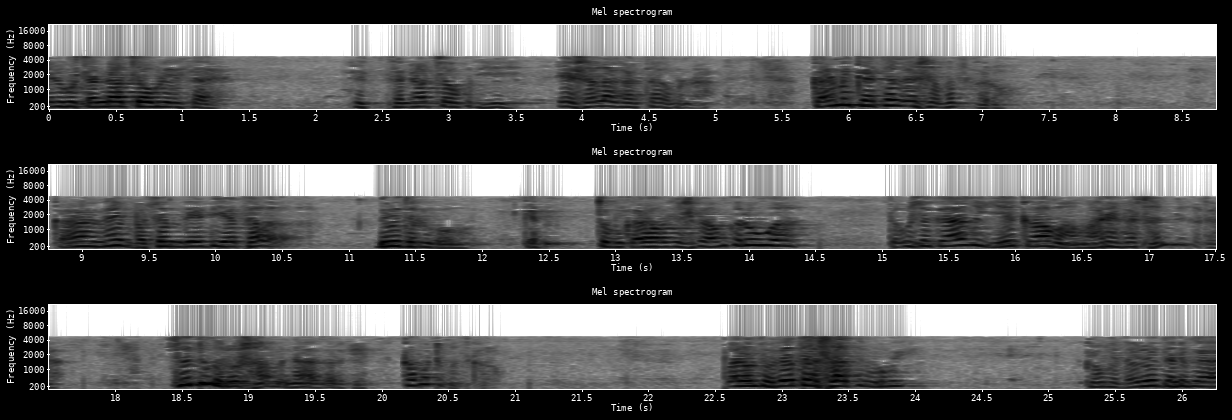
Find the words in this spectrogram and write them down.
इनको चंडाल चौकड़ी लिखा है। चंडाल चौकड़ी ऐसा लगा करता अपना। कर्म कहता ऐसा मत करो। कर्ण ने वचन दे दिया था दुर्योधन को कि तुम कराओ जिस काम करूँगा। तो उसने कहा कि ये काम हमारे वचन नहीं करा शुद्ध करो सामने आकर के कपट मत करो। परंतु रहता साथ भी क्योंकि दुर्योधन का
